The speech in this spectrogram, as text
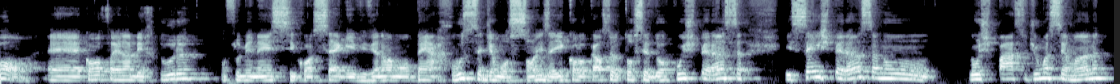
Bom, é, como eu falei na abertura, o Fluminense consegue viver numa montanha russa de emoções aí, colocar o seu torcedor com esperança e sem esperança num, num espaço de uma semana,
